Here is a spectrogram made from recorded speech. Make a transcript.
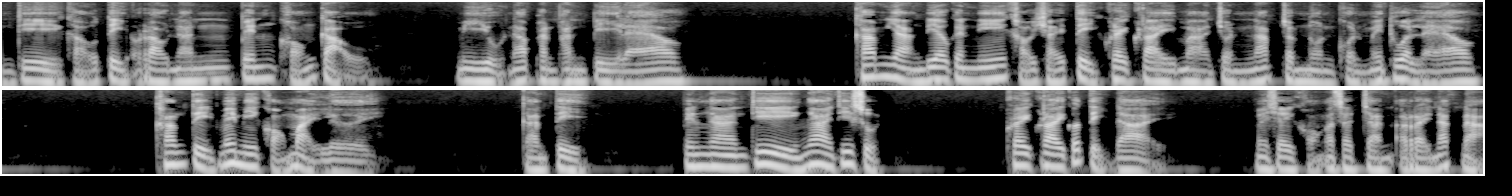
ำที่เขาติเรานั้นเป็นของเก่า มีอยู่นับพันพันปีแล้วคำอย่างเดียวกันนี้เขาใช้ติใครๆ มาจนนับจำนวนคนไม่ถ้วแล้วคำติไม่มีของใหม่เลย การติเป็นงานที่ง่ายที่สุด ใครๆก็ติได้ ไม่ใช่ของอัศจรรย์อะไรนักหนา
